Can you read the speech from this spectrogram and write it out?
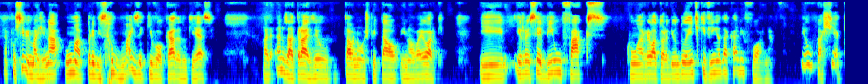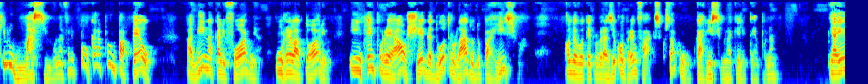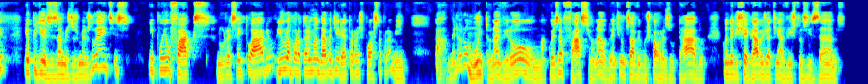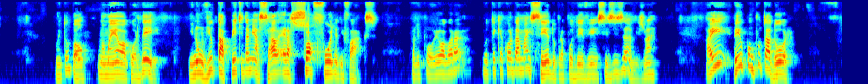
É possível imaginar uma previsão mais equivocada do que essa? Olha, anos atrás eu estava num hospital em Nova York e, e recebi um fax com a relatória de um doente que vinha da Califórnia. Eu achei aquilo o máximo, né? Falei, pô, o cara põe um papel ali na Califórnia, um relatório, e em tempo real chega do outro lado do país. Quando eu voltei para o Brasil, comprei um fax. Custava um caríssimo naquele tempo, né? E aí eu pedi os exames dos meus doentes e punha o fax no receituário e o laboratório mandava direto a resposta para mim. Ah, melhorou muito, né? Virou uma coisa fácil, né? O doente não precisava ir buscar o resultado. Quando ele chegava, eu já tinha visto os exames. Muito bom. Uma manhã eu acordei e não vi o tapete da minha sala, era só folha de fax. Falei, pô, eu agora vou ter que acordar mais cedo para poder ver esses exames, não é? Aí veio o computador,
